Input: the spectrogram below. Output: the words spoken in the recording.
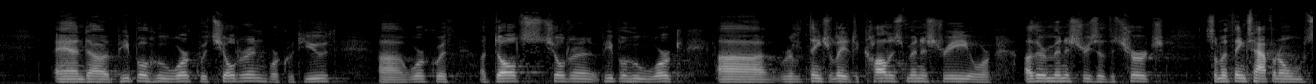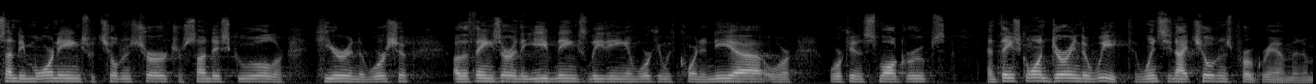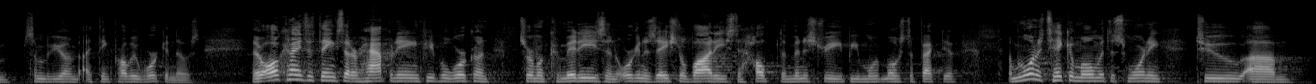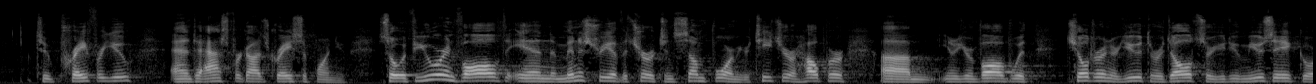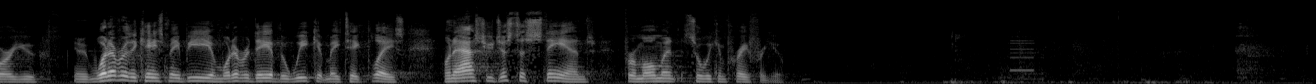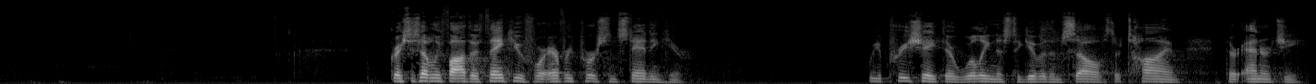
and uh, people who work with children, work with youth, uh, work with adults, children, people who work uh, things related to college ministry or other ministries of the church. Some of the things happen on Sunday mornings with children's church or Sunday school or here in the worship. Other things are in the evenings, leading and working with Koinonia or working in small groups. And things go on during the week, the Wednesday night children's program. And um, some of you, I think, probably work in those. There are all kinds of things that are happening. People work on sort of committees and organizational bodies to help the ministry be mo- most effective. And we want to take a moment this morning to, um, to pray for you and to ask for God's grace upon you. So if you are involved in the ministry of the church in some form, you're a teacher or helper, um, you know, you're involved with children or youth or adults, or you do music, or you, you know, whatever the case may be, and whatever day of the week it may take place, I want to ask you just to stand for a moment so we can pray for you. Gracious Heavenly Father, thank you for every person standing here. We appreciate their willingness to give of themselves, their time, their energy.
